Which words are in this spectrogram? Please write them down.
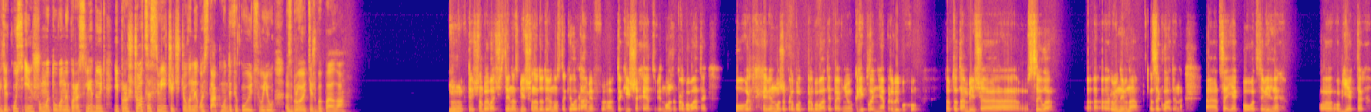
якусь іншу мету вони переслідують, і про що це свідчить, що вони ось так модифікують свою зброю, ті ж БПЛА. Ну, Фактично бойова частина збільшена до 90 кілограмів. Е, Такий шахет він може пробувати поверхи, він може пробу- пробивати певні укріплення при вибуху. тобто там більша сила е, руйнівна закладена. Це як по цивільних об'єктах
